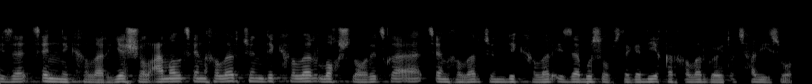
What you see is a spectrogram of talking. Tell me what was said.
إذا تنك خلر يشل عمل تن خلر تندك خلر لخش دل رزقا تن خلر تندك خلر. إذا بوسو بستجا ديقر خلر قويت أتس حديثو.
